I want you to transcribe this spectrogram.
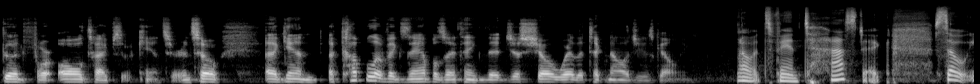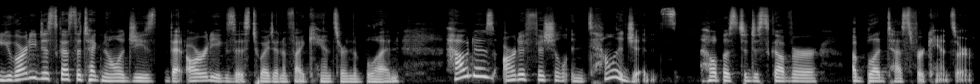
good for all types of cancer. And so, again, a couple of examples I think that just show where the technology is going. Oh, it's fantastic. So, you've already discussed the technologies that already exist to identify cancer in the blood. How does artificial intelligence help us to discover a blood test for cancer?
